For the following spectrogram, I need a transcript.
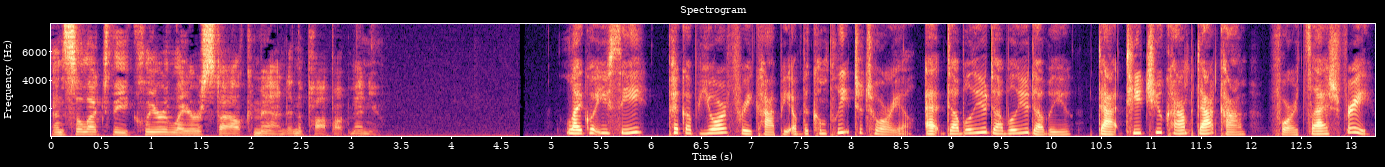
and select the Clear Layer Style command in the pop-up menu. Like what you see? Pick up your free copy of the complete tutorial at www.teachucomp.com forward slash free.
